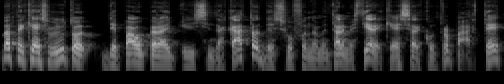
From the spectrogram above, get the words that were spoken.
ma perché soprattutto depaupera il sindacato del suo fondamentale mestiere, che è essere controparte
